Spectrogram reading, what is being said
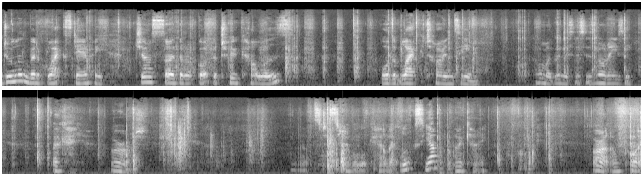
do a little bit of black stamping just so that I've got the two colours or the black tones in. Oh my goodness, this is not easy. Okay, alright. Let's just have a look how that looks. Yep, okay. Alright, I'm quite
